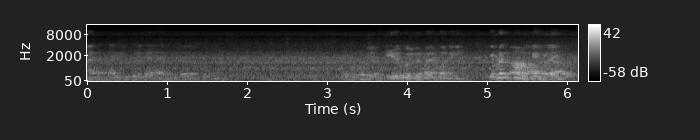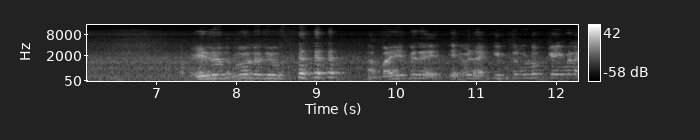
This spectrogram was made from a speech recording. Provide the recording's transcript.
ഏതാ? പുള്ളിയുടെ മരുമോനെ. ഇവിടെ കൊടുക്കാം ഇവിടെ. അപ്പൊ ഇത് ഏതാ പോലൊരു എവിടെ കിട്ടുമ്പോഴൊക്കെ ഇവിടെ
